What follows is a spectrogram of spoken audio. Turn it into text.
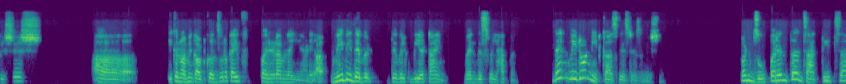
विशेष इकॉनॉमिक आउटकम्सवर काही परिणाम नाही आणि may be they will they will be a time when this will happen then we don't need caste based resolution पण जोपर्यंत जातीचा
